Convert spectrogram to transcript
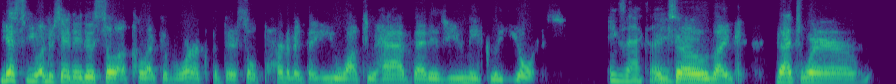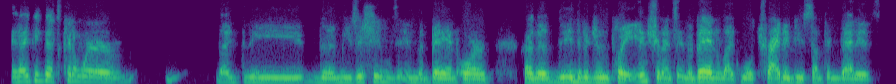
yes, you understand it is still a collective work, but there's still part of it that you want to have that is uniquely yours. exactly. And so like that's where and I think that's kind of where like the the musicians in the band or or the, the individual who play instruments in the band like will try to do something that is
